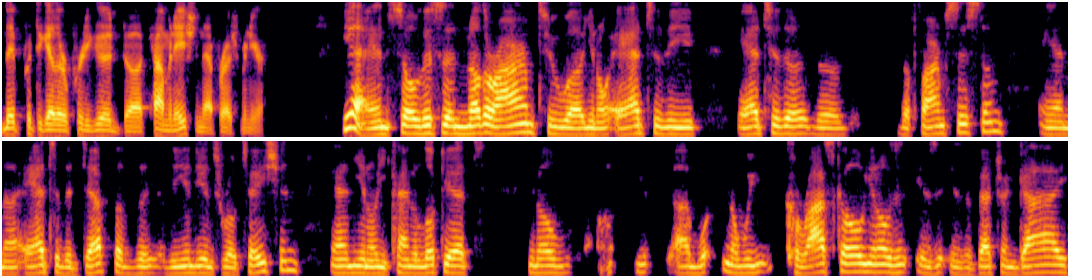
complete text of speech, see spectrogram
they put together a pretty good uh, combination that freshman year. Yeah, and so this is another arm to uh, you know add to the add to the the the farm system and uh, add to the depth of the the Indians rotation. And you know, you kind of look at you know uh, you know we Carrasco you know is is a veteran guy.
